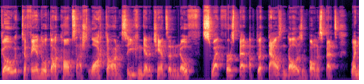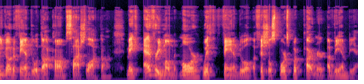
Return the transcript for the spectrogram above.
go to fanduel.com slash locked on so you can get a chance at a no sweat first bet up to $1,000 in bonus bets when you go to fanduel.com slash locked on. Make every moment more with FanDuel, official sportsbook partner of the NBA.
